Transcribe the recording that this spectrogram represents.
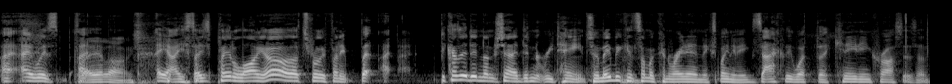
I, I was play I, along. yeah, I, I, just played along. Oh, that's really funny. But I, because I didn't understand, I didn't retain. So maybe mm-hmm. someone can write in and explain to me exactly what the Canadian cross is and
